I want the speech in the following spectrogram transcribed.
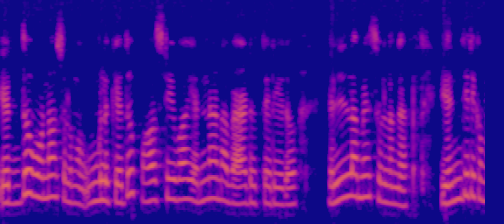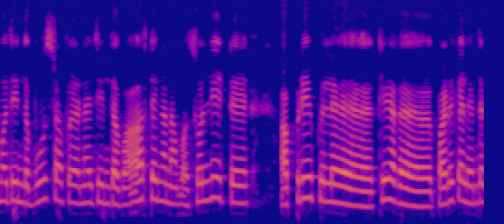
எது ஒன்றா சொல்லுங்கள் உங்களுக்கு எது பாசிட்டிவாக என்னென்ன வேர்டு தெரியுதோ எல்லாமே சொல்லுங்கள் எந்திரிக்கும் போது இந்த பூஸ்ட் ஆஃப் எனர்ஜி இந்த வார்த்தைங்க நம்ம சொல்லிவிட்டு அப்படியே பிள்ளை கீழே படுக்கையிலேருந்து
